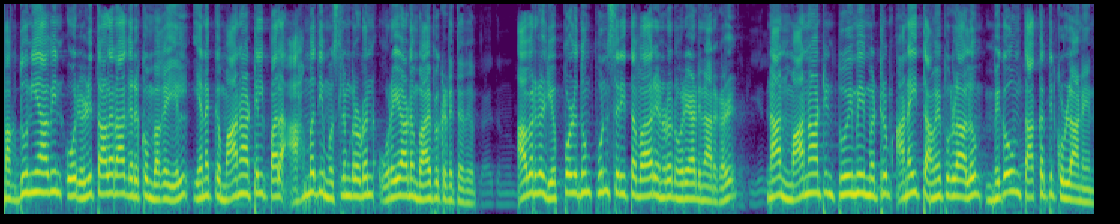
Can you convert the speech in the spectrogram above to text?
மக்தூனியாவின் ஓர் எழுத்தாளராக இருக்கும் வகையில் எனக்கு மாநாட்டில் பல அகமதி முஸ்லிம்களுடன் உரையாடும் வாய்ப்பு கிடைத்தது. அவர்கள் எப்பொழுதும் புன் சிரித்தவாறு என்னுடன் உரையாடினார்கள். நான் மாநாட்டின் தூய்மை மற்றும் அனைத்து அமைப்புகளாலும் மிகவும் தாக்கத்திற்குள்ளானேன்.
